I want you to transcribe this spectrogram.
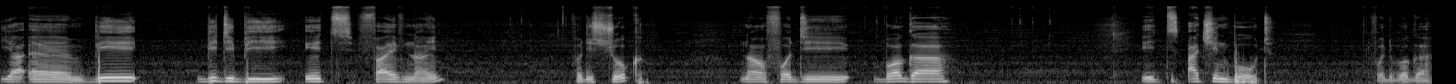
Yeah um b bdb 859 for the stroke. Now for the burger it's arching bold for the burger.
